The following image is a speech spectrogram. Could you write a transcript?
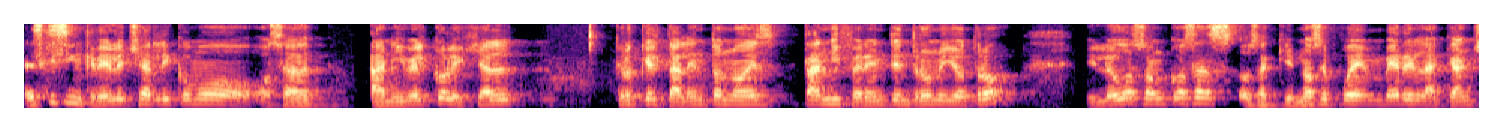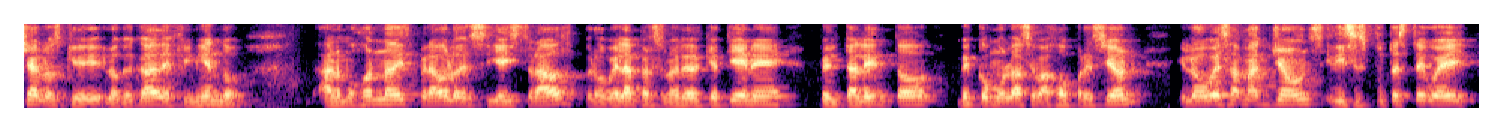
Es que es increíble, Charlie, cómo, o sea, a nivel colegial, creo que el talento no es tan diferente entre uno y otro. Y luego son cosas, o sea, que no se pueden ver en la cancha los que, lo que acaba definiendo. A lo mejor nadie esperaba lo de CJ Stroud, pero ve la personalidad que tiene, ve el talento, ve cómo lo hace bajo presión. Y luego ves a Mac Jones y dices, puta, este güey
